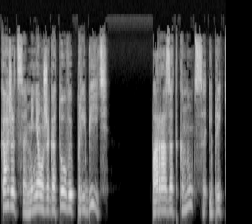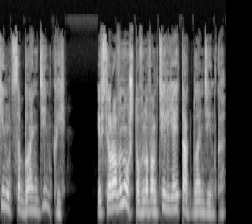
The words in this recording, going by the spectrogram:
Кажется, меня уже готовы прибить. Пора заткнуться и прикинуться блондинкой. И все равно, что в новом теле я и так блондинка.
